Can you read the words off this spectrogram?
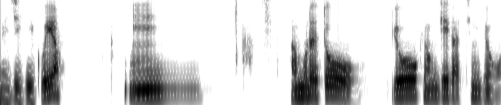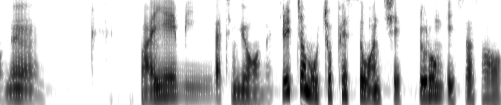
매직이고요. 음, 아무래도 이 경기 같은 경우는 마이애미 같은 경우는 1.5초 패스 원칙 이런 게 있어서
